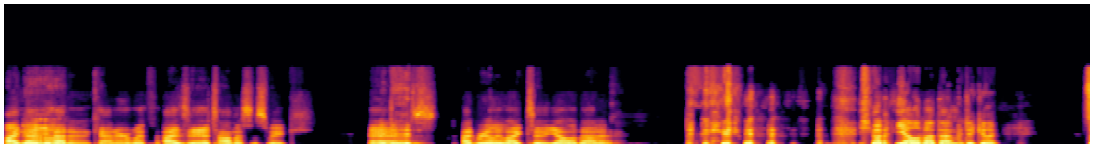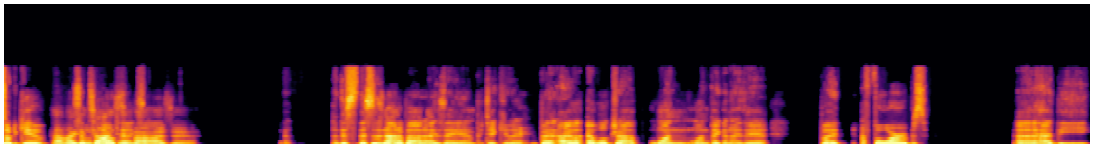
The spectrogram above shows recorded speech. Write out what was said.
I know Uh-oh. you had an encounter with Isiah Thomas this week. And I did. I'd really like to yell about it. you want to yell about that in particular? So to give how about some you tell context, about Isiah? This this is not about Isiah in particular, but I I will drop one one thing on Isiah. But Forbes uh, had the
